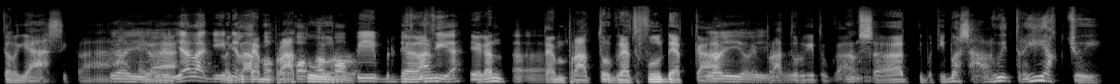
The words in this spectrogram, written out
Kita lagi asik lah. Iya iya ya, iya lagi ko- ko- temperatur, kopi berdiskusi ya. ya kan Eh, eh. temperatur Grateful Dead kan. Yoi, yoi, temperatur yoi. gitu kan. Set tiba-tiba Salwi teriak cuy.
